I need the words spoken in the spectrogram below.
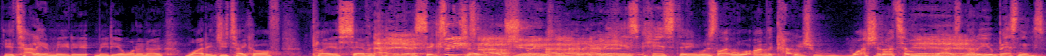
the Italian media, media want to know why did you take off player seven in minute Yeah, 62? detail, sweet and, and, and yeah. his his thing was like, well, I'm the coach. Why should I tell you Yeah. that? It's none of your business.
